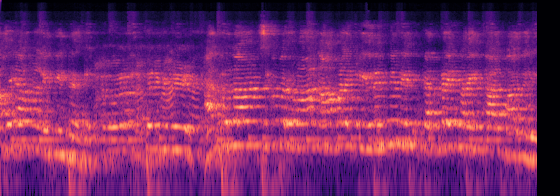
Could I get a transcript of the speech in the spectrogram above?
அசையாமல் இருக்கின்றது. அன்றுதான் சிவபெருமான் நாமளுக்கு இருந்து கண்களை மறைத்தால் பார்வதி.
